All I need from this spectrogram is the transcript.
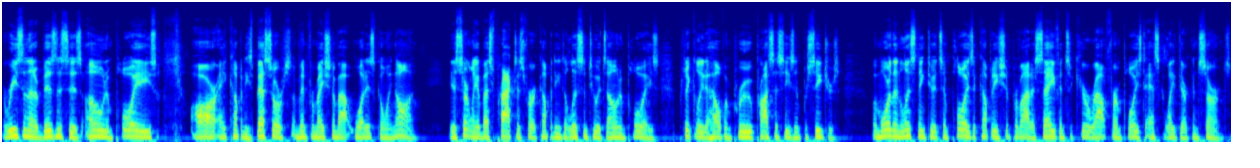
The reason that a business's own employees are a company's best source of information about what is going on. It is certainly a best practice for a company to listen to its own employees, particularly to help improve processes and procedures. But more than listening to its employees, a company should provide a safe and secure route for employees to escalate their concerns.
